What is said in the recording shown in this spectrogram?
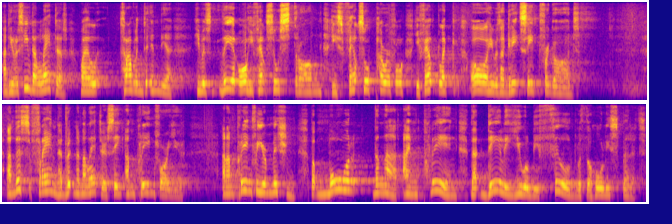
And he received a letter while traveling to India. He was there, oh, he felt so strong. He felt so powerful. He felt like, oh, he was a great saint for God. And this friend had written him a letter saying, I'm praying for you. And I'm praying for your mission. But more than that, I'm praying that daily you will be filled with the Holy Spirit.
